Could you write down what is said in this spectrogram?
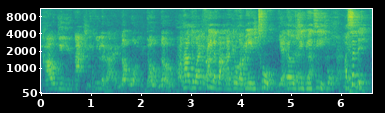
How do you actually feel about it? Not what you don't know. How do I feel the about my daughter being can't taught teach- Yeah, taught LGBT? that, I said it.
